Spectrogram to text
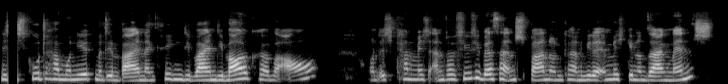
nicht gut harmoniert mit den beiden, dann kriegen die beiden die Maulkörbe auf und ich kann mich einfach viel, viel besser entspannen und kann wieder in mich gehen und sagen, Mensch,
